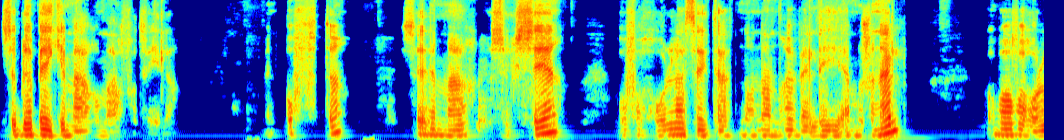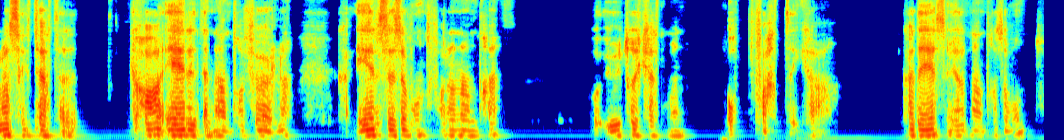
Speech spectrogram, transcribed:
Så blir begge mer og mer fortvila. Men ofte så er det mer suksess å forholde seg til at noen andre er veldig emosjonell, og bare forholde seg til at hva er det den andre føler? Hva er det som er så vondt for den andre? Og uttrykke at man oppfatter hva, hva det er som gjør den andre så vondt.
